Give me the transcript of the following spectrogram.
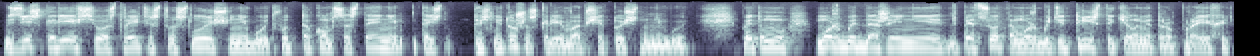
Здесь, скорее всего, строительства слоя еще не будет. Вот в таком состоянии, то есть, то есть не то, что скорее, вообще точно не будет. Поэтому, может быть, даже не 500, а может быть и 300 километров проехать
